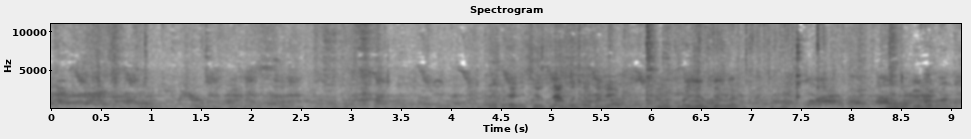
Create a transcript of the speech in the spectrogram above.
มันเลยคอยลืมถึงกันเกิดผลว่าให้อยู่เลยเจ้าย มอะหวานหวานหวานหวานเจี๊ยบฟอง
